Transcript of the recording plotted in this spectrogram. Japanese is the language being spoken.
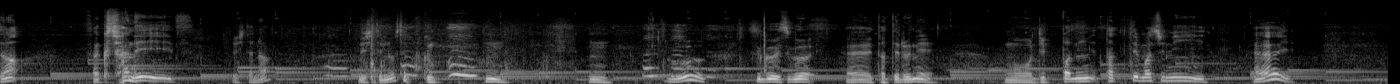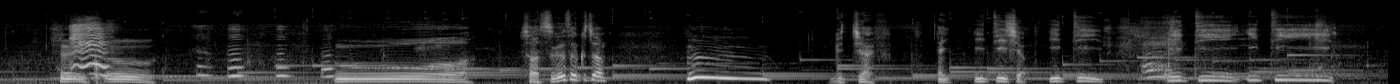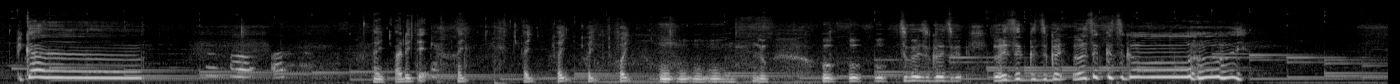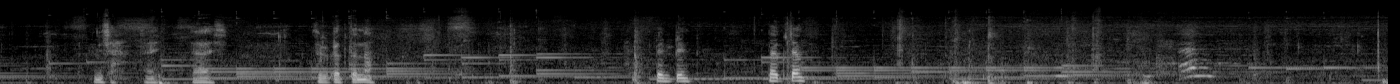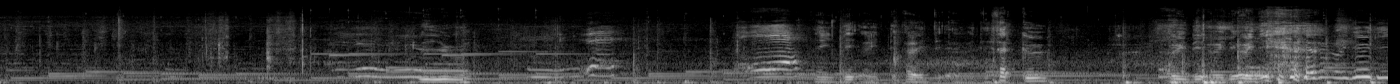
日のさくちゃんです。どうしたの？どうしてんの？さくくん。うん。うん。うおすごいすごい。はい立てるね。もう立派に立ってますね。はい。はい。おおおさすがさくちゃん。うんグッジョブはい。ET ショー。ET ET ET ピカーンはい歩いて。はい。はいはいはいはい。おおおおおおおすごいすごいすごい。おさくすごいおさくすごい。よいしょ。はい。よし。すごかったな。ペンペン。たくちゃんでさっくおいでおいでおいでおいでおいで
